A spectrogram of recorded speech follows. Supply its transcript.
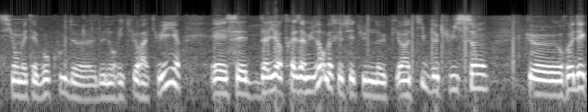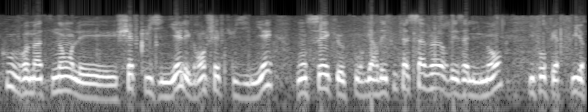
si on mettait beaucoup de, nourriture à cuire. Et c'est d'ailleurs très amusant parce que c'est un type de cuisson que redécouvrent maintenant les chefs cuisiniers, les grands chefs cuisiniers. On sait que pour garder toute la saveur des aliments, il faut faire cuire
